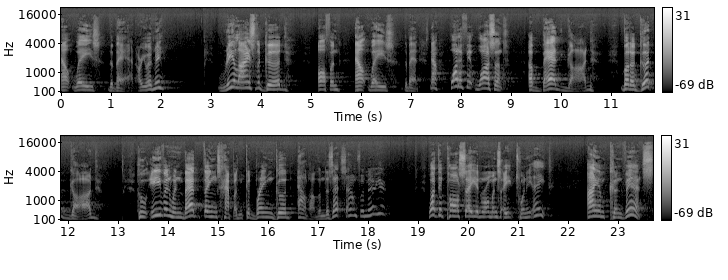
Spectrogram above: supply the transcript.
outweighs the bad. Are you with me? realize the good often outweighs the bad. Now, what if it wasn't a bad God, but a good God who, even when bad things happen, could bring good out of them? Does that sound familiar? What did Paul say in Romans 8 28? I am convinced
